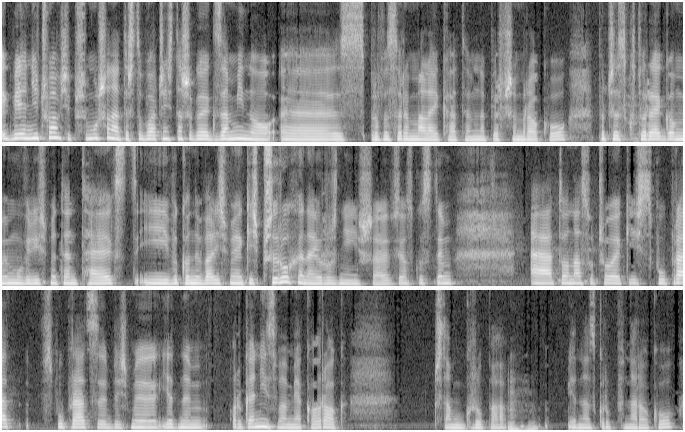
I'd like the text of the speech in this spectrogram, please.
jakby ja nie czułam się przymuszona, też to była część naszego egzaminu e, z profesorem Malajkatem na pierwszym roku, podczas którego my mówiliśmy ten tekst i wykonywaliśmy jakieś przyruchy najróżniejsze. W związku z tym to nas uczyło jakiejś współpra współpracy. Byliśmy jednym organizmem jako rok, czy tam grupa, mhm. jedna z grup na roku.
